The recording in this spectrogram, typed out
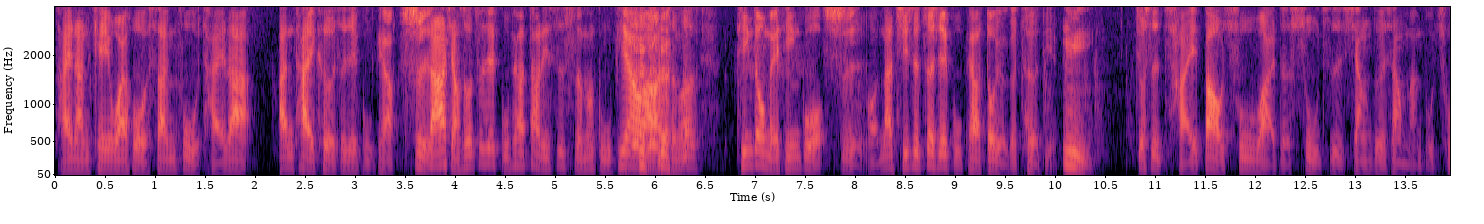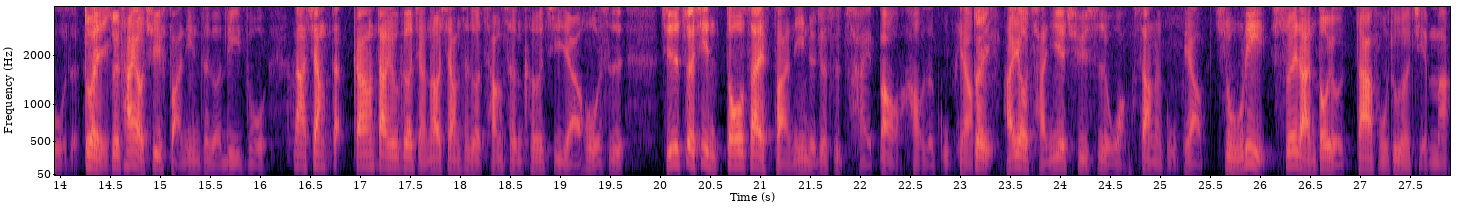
台南 KY 或三富、台大、安泰克这些股票，是大家想说这些股票到底是什么股票啊？什么听都没听过？是哦，那其实这些股票都有个特点，嗯，就是财报出来的数字相对上蛮不错的，对所以它有去反映这个利多。那像大刚刚大优哥讲到，像这个长城科技啊，或者是其实最近都在反映的就是财报好的股票，对。还有产业趋势往上的股票，主力虽然都有大幅度的减码，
